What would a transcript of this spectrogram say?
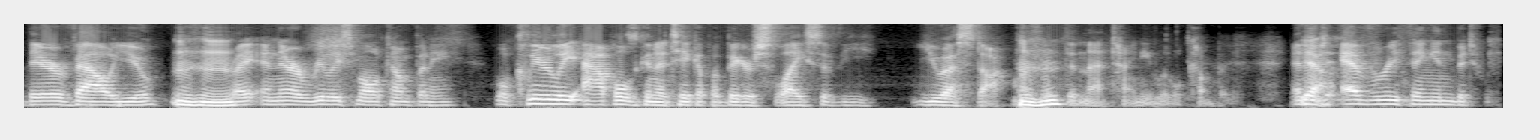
their value, mm-hmm. right? And they're a really small company. Well, clearly Apple's going to take up a bigger slice of the U.S. stock market mm-hmm. than that tiny little company, and Yeah. there's everything in between.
